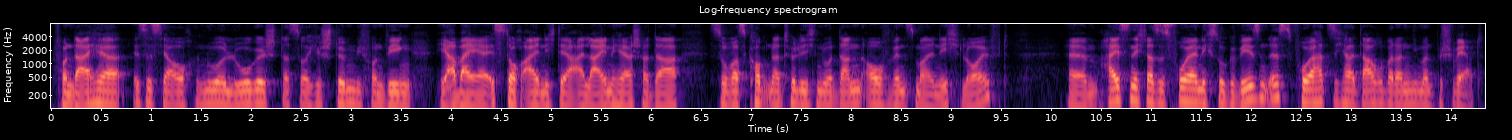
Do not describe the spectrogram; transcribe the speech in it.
Von daher ist es ja auch nur logisch, dass solche Stimmen wie von wegen, ja, aber er ist doch eigentlich der Alleinherrscher da. Sowas kommt natürlich nur dann auf, wenn es mal nicht läuft. Ähm, heißt nicht, dass es vorher nicht so gewesen ist. Vorher hat sich halt darüber dann niemand beschwert.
